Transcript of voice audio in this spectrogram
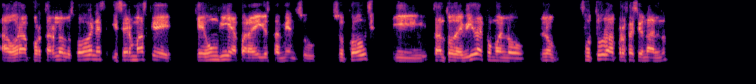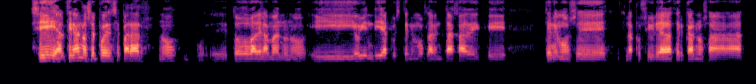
ahora aportarlo a los jóvenes y ser más que, que un guía para ellos también, su, su coach, y tanto de vida como en lo, lo futuro profesional, ¿no? Sí, al final no se pueden separar, ¿no? Eh, todo va de la mano, ¿no? Y hoy en día pues tenemos la ventaja de que tenemos eh, la posibilidad de acercarnos a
